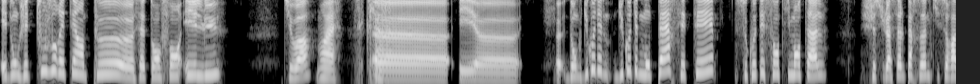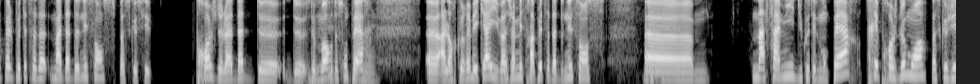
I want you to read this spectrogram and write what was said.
Et donc j'ai toujours été un peu euh, cet enfant élu, tu vois? Ouais. C'est clair. Euh, et euh, donc du côté de, du côté de mon père, c'était ce côté sentimental. Je suis la seule personne qui se rappelle peut-être ma date de naissance parce que c'est proche de la date de, de, de mort de son père. Ouais. Alors que Rebecca, il va jamais se rappeler de sa date de naissance. Ma famille du côté de mon père, très proche de moi parce que je,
